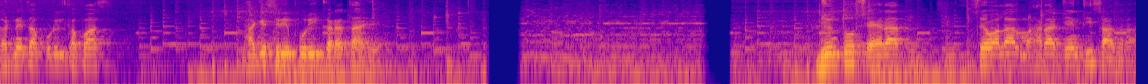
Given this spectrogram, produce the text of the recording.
घटनेचा पुढील तपास भाग्यश्री पुरी करत आहे. जिंतूर शहरात सेवालाल महाराज जयंती साजरा.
